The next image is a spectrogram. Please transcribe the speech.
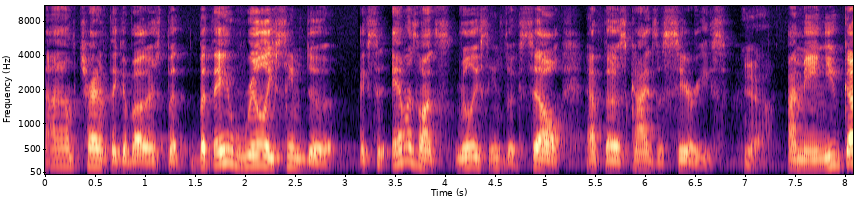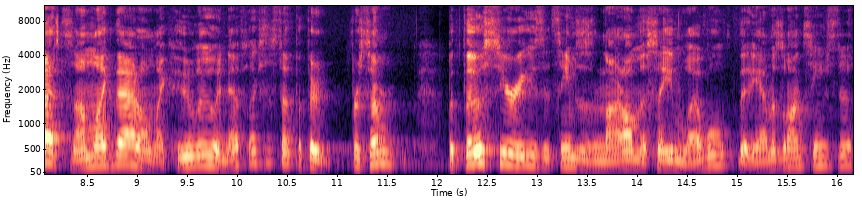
I'm trying to think of others, but but they really seem to Amazon really seems to excel at those kinds of series. Yeah, I mean, you've got some like that on like Hulu and Netflix and stuff, but they're for some, but those series it seems is not on the same level that Amazon seems to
